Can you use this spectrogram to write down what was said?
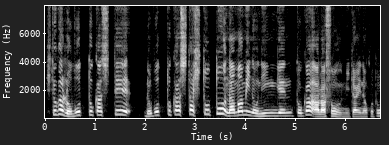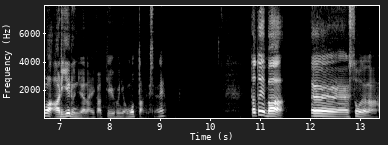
人がロボット化してロボット化した人と生身の人間とが争うみたいなことはありえるんじゃないかっていうふうに思ったんですよね。例えば、えーそうだな、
